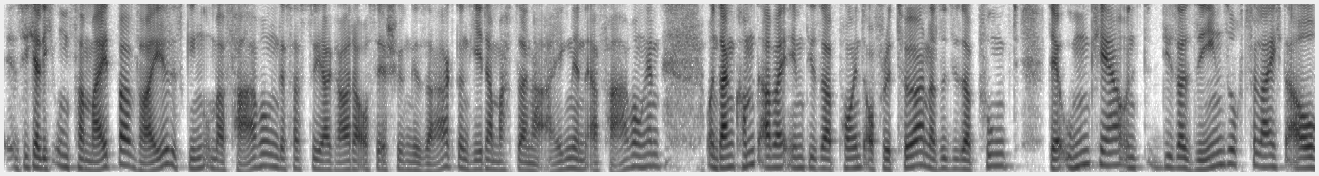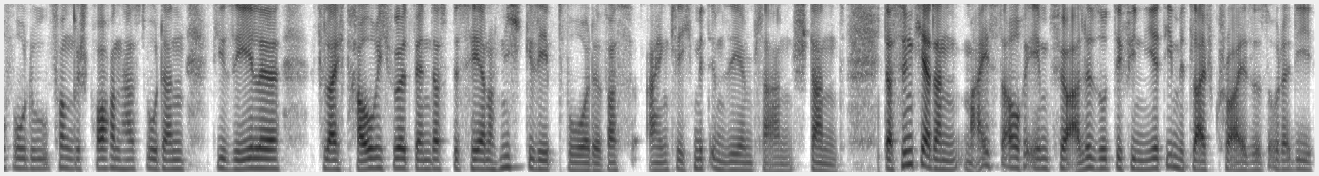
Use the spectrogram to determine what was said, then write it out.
Sicherlich unvermeidbar, weil es ging um Erfahrungen, das hast du ja gerade auch sehr schön gesagt, und jeder macht seine eigenen Erfahrungen. Und dann kommt aber eben dieser Point of Return, also dieser Punkt der Umkehr und dieser Sehnsucht vielleicht auch, wo du von gesprochen hast, wo dann die Seele vielleicht traurig wird, wenn das bisher noch nicht gelebt wurde, was eigentlich mit im Seelenplan stand. Das sind ja dann meist auch eben für alle so definiert die Midlife Crisis oder die,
